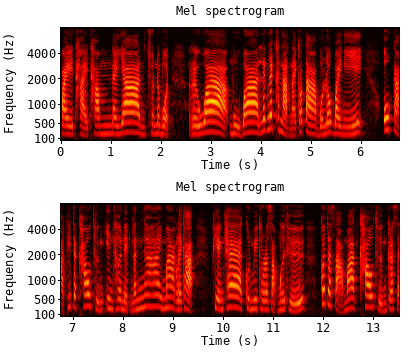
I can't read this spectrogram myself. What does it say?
ไปถ่ายทำในย่านชนบท หรือว่าหมู่บ้านเล็กๆ ขนาดไหนก็ตามบนโลกใบนี้ โอกาสที่จะเข้าถึงอินเทอร์เน็ตนั้นง่ายมากเลยค่ะ เพียงแค่คุณมีโทรศัพท์มือถือ ก็จะสามารถเข้าถึงกระแส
